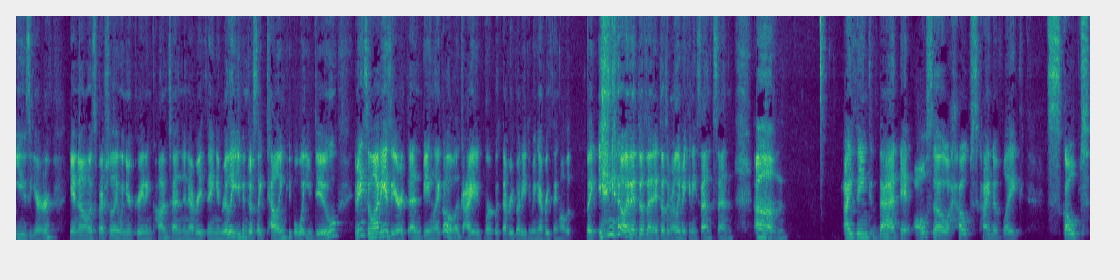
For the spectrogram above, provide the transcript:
easier, you know, especially when you're creating content and everything, and really even just like telling people what you do. It makes it a lot easier than being like, oh, like I work with everybody doing everything all the like, you know, and it doesn't it doesn't really make any sense. And um I think that it also helps kind of like sculpt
